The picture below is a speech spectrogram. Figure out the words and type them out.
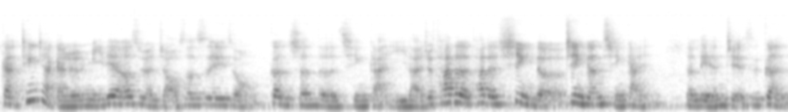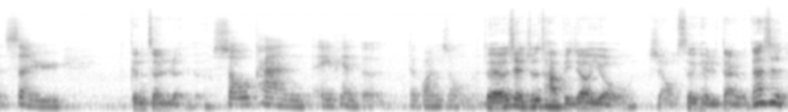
感听起来感觉迷恋二次元角色是一种更深的情感依赖，就他的他的性的性跟情感的连接是更胜于跟真人的收看 A 片的的观众们。对，而且就是他比较有角色可以去代入，但是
